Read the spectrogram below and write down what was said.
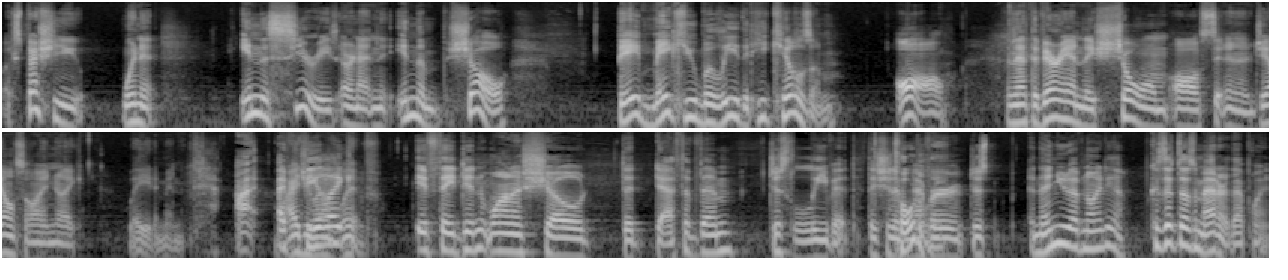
especially when it in the series or in, in the show. They make you believe that he kills them all, and at the very end they show them all sitting in a jail cell, and you're like, "Wait a minute." I, I feel like live? if they didn't want to show the death of them, just leave it. They should have Totally. never just and then you have no idea because it doesn't matter at that point.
